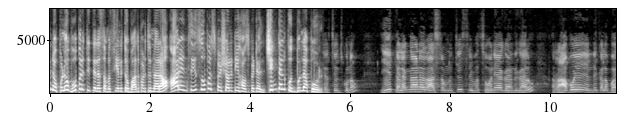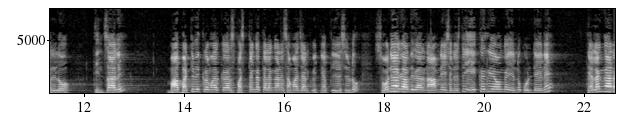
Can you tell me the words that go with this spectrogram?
కీళ్ళ నొప్పులు ఊపిరితిత్తుల సమస్యలతో బాధపడుతున్నారా? RNC super speciality hospital Chintal Quthbullapur. చర్చించుకున్నాం. ఈ తెలంగాణ రాష్ట్రం నుంచి శ్రీమతి సోనియా గాంధీ గారు రాబోయే ఎన్నికల బరిలో దించాలి. మా బట్టి విక్రమార్క గారు స్పష్టంగా తెలంగాణ సమాజానికి విజ్ఞప్తి చేసిండు. సోనియా గాంధీ గారు నామినేషన్ ఇస్తే ఏకగ్రీవంగా ఎన్నుకుంటేనే తెలంగాణ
